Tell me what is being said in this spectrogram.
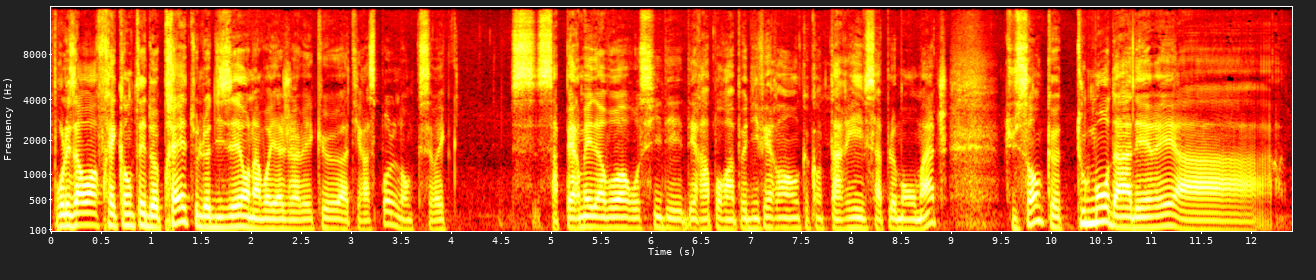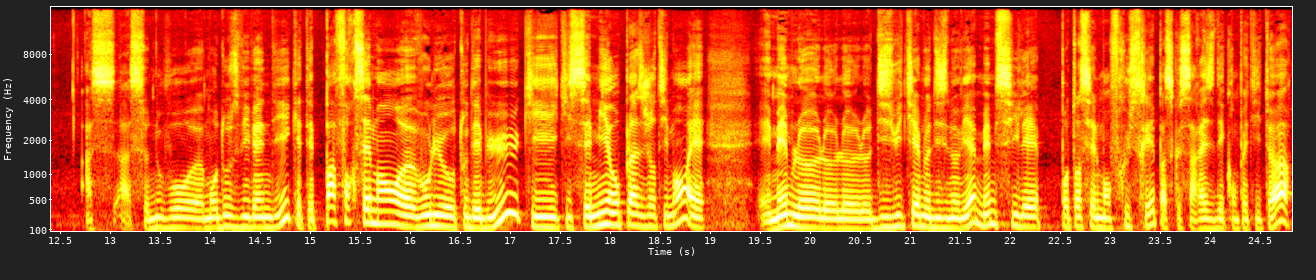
pour les avoir fréquentés de près, tu le disais, on a voyagé avec eux à Tiraspol. Donc, c'est vrai que ça permet d'avoir aussi des, des rapports un peu différents que quand tu arrives simplement au match. Tu sens que tout le monde a adhéré à, ce- nouveau euh, modus vivendi qui n'était pas forcément euh, voulu au tout début, qui, s'est mis en place gentiment. Et, même le, le- le- le 18e, le 19e, même s'il est potentiellement frustré parce que ça reste des compétiteurs,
